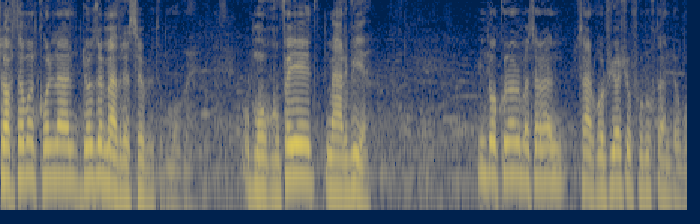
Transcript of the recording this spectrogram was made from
ساختمان کلا جز مدرسه بود اون موقع. موقوفه مرویه. این دکونا رو مثلا سرخلفیاشو فروختن به ما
